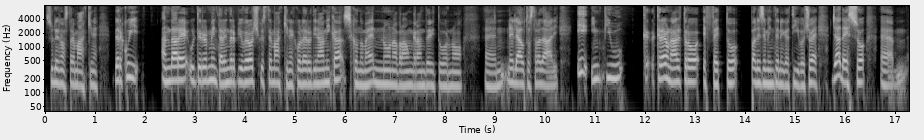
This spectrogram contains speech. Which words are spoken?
sulle nostre macchine. Per cui andare ulteriormente a rendere più veloci queste macchine con l'aerodinamica, secondo me, non avrà un grande ritorno eh, nelle autostradali. E in più c- crea un altro effetto palesemente negativo, cioè già adesso ehm,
